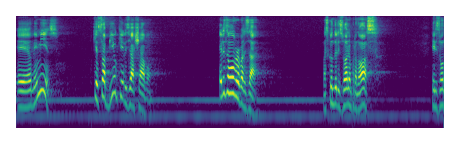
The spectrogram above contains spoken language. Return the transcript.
é o Neemias, porque sabia o que eles já achavam. Eles não vão verbalizar, mas quando eles olham para nós, eles vão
